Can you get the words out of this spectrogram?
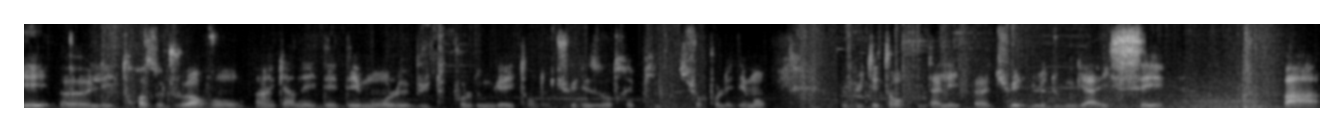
et euh, les trois autres joueurs vont incarner des démons. Le but pour le Doomguy étant de tuer les autres et puis bien sûr pour les démons, le but étant d'aller euh, tuer le Doomguy. C'est pas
